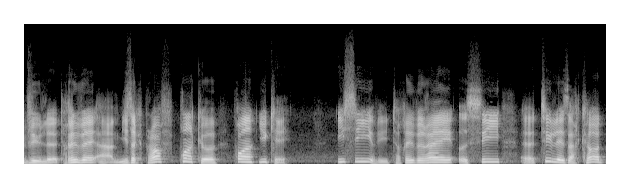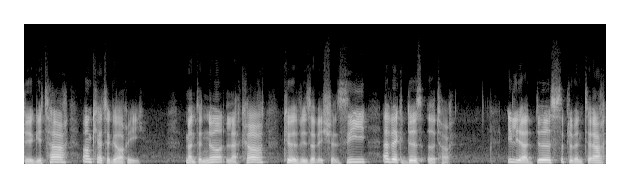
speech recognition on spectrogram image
Vous le trouvez à musicprof.co.uk. Ici, vous trouverez aussi euh, tous les accords de guitare en catégorie. Maintenant, l'accord que vous avez choisi avec deux autres. Il y a deux supplémentaires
